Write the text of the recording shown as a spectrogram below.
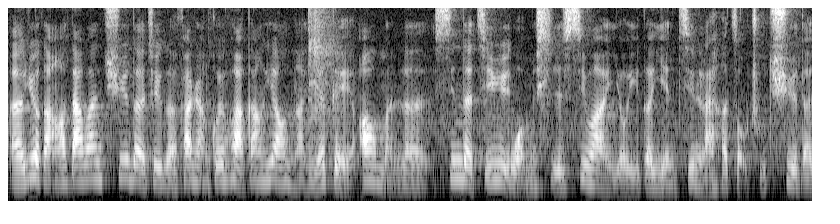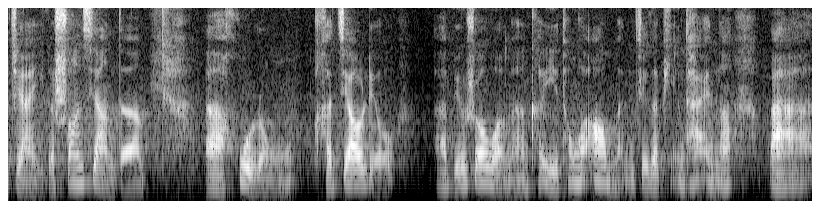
呃，粤港澳大湾区的这个发展规划纲要呢，也给澳门了新的机遇。我们是希望有一个引进来和走出去的这样一个双向的，呃，互融和交流。呃，比如说，我们可以通过澳门这个平台呢，把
